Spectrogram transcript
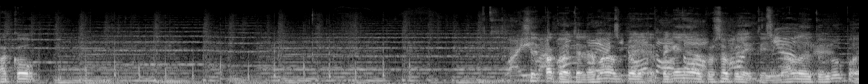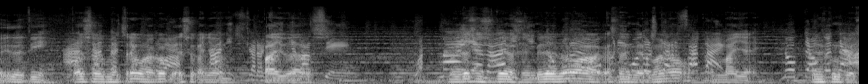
Paco. Soy Paco, el hermano pe- pequeño del profesor Proyectil. Me hablo de tu grupo y de ti. Por eso me entrego una copia de su cañón, para ayudaros. No iré sin sus dedos, enviaré de nuevo a la casa de mi hermano en Maya. No os preocupéis,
